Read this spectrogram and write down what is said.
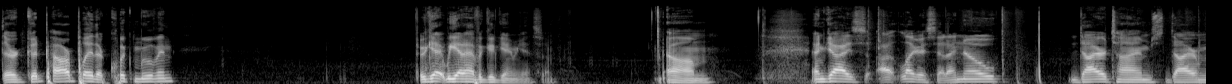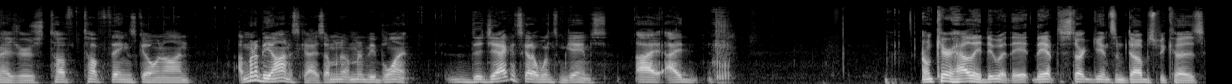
They're a good power play. They're quick moving. We get we got to have a good game against them. Um and guys, uh, like I said, I know dire times, dire measures, tough tough things going on. I'm going to be honest, guys. I'm going to I'm going to be blunt. The Jackets got to win some games. I I I don't care how they do it. They they have to start getting some dubs because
